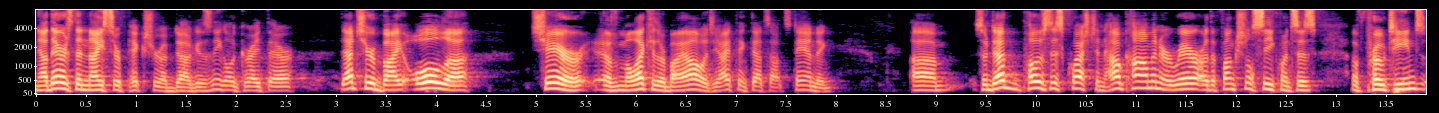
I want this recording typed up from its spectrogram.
Now there's the nicer picture of Doug. Doesn't he look great there? That's your Biola chair of molecular biology. I think that's outstanding. Um, so Doug posed this question How common or rare are the functional sequences of proteins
